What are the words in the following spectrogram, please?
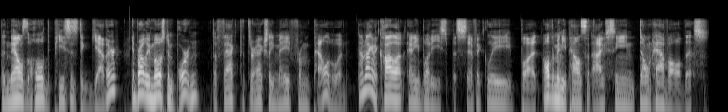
the nails that hold the pieces together, and probably most important, the fact that they're actually made from pallet wood. I'm not going to call out anybody specifically, but all the mini pallets that I've seen don't have all of this.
